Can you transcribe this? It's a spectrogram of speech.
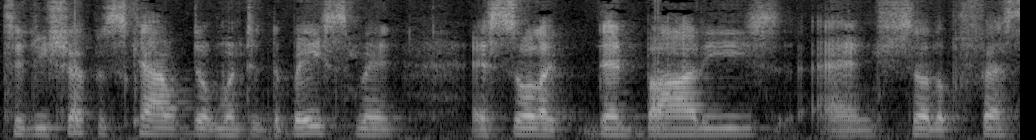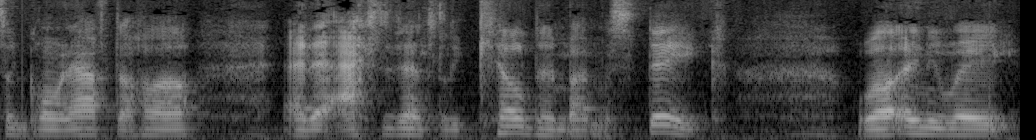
Tiffany Shepis's character went to the basement and saw like dead bodies and saw the professor going after her and it accidentally killed him by mistake. Well, anyway,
